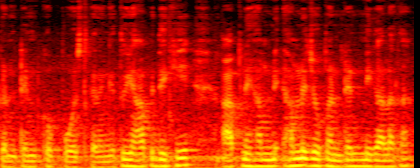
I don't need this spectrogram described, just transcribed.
कंटेंट को पोस्ट करेंगे। तो यहाँ पे देखिए, आपने, हमने हमने जो कंटेंट निकाला था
